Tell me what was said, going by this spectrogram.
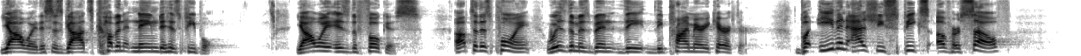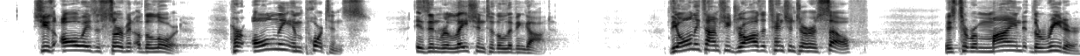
Yahweh. This is God's covenant name to his people. Yahweh is the focus. Up to this point, wisdom has been the, the primary character. But even as she speaks of herself, she is always a servant of the Lord. Her only importance is in relation to the living God. The only time she draws attention to herself is to remind the reader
